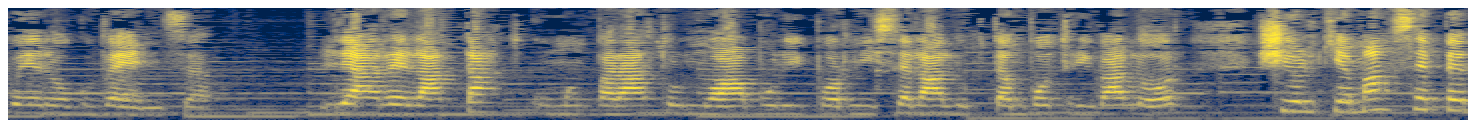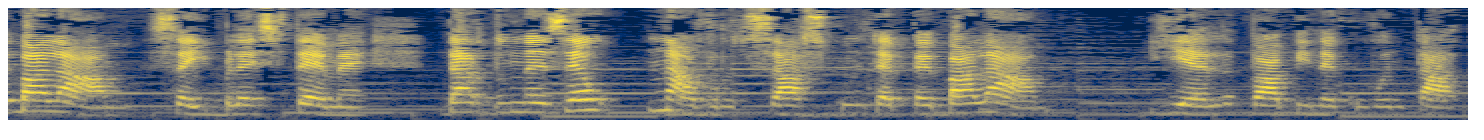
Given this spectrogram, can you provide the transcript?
cu elogvență. Le-a relatat cum împăratul Moabului pornise la luptă împotriva lor și îl chemase pe Balaam să-i blesteme, dar Dumnezeu n-a vrut să asculte pe Balaam. El va binecuvântat.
